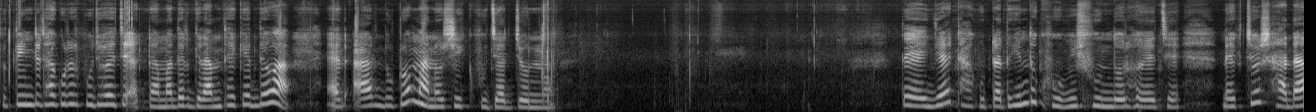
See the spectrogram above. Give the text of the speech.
তো তিনটে ঠাকুরের পুজো হয়েছে, একটা আমাদের গ্রাম থেকে দেওয়া, আর- দুটো মানসিক পূজার জন্য। তো এই যে ঠাকুরটাতে কিন্তু খুবই সুন্দর হয়েছে। দেখছ? সাদা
